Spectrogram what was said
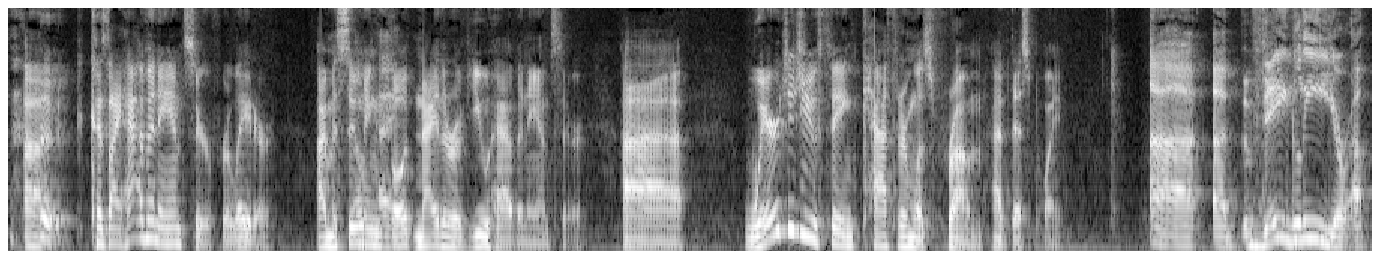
because I have an answer for later. I'm assuming Okay. both neither of you have an answer. Uh, where did you think Catherine was from at this point? Uh, vaguely Europe.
